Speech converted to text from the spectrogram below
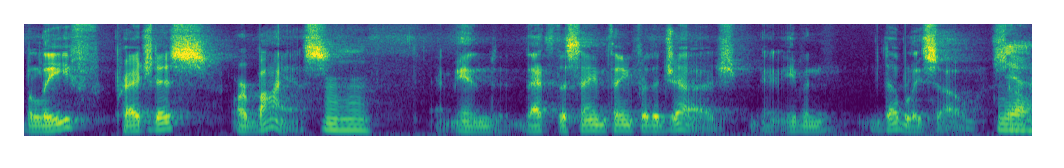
belief, prejudice, or bias. And that's the same thing for the judge, even doubly so. so Yeah.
